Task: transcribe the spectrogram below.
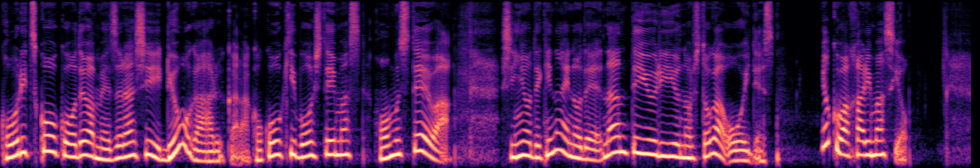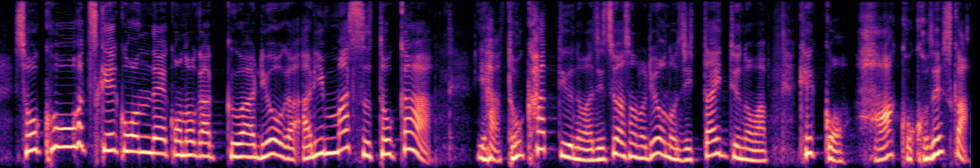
公立高校では珍しい寮があるから、ここを希望しています。ホームステイは信用できないので、なんていう理由の人が多いです。よくわかりますよ。そこをつけ込んで、この学区は寮がありますとか、いや、とかっていうのは実はその寮の実態っていうのは結構、はあ、ここですか？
